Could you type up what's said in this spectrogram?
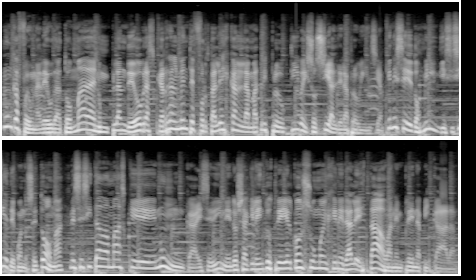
Nunca fue una deuda tomada en un plan de obras que realmente fortalezcan la matriz productiva y social de la provincia, que en ese 2017, cuando se toma, necesitaba más que nunca ese dinero, ya que la industria y el consumo en general estaban en plena picada.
